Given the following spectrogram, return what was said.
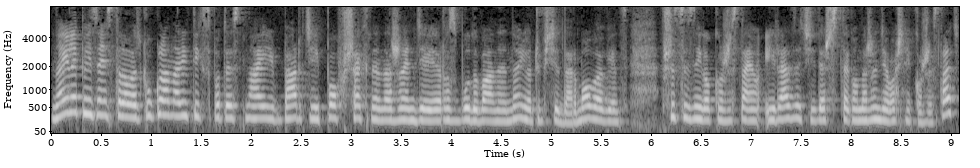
Najlepiej zainstalować Google Analytics, bo to jest najbardziej powszechne narzędzie, rozbudowane, no i oczywiście darmowe, więc wszyscy z niego korzystają i radzę Ci też z tego narzędzia właśnie korzystać.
